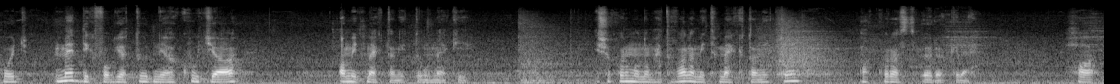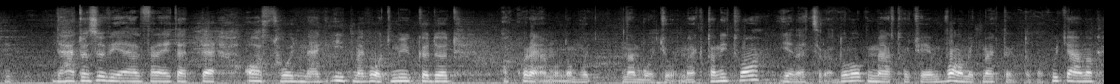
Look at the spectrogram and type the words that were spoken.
hogy meddig fogja tudni a kutya, amit megtanítunk neki. És akkor mondom, hát ha valamit megtanítunk, akkor azt örökre. Ha, de hát az övé elfelejtette azt, hogy meg itt, meg ott működött, akkor elmondom, hogy nem volt jól megtanítva, ilyen egyszerű a dolog, mert hogyha én valamit megtanítok a kutyának,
